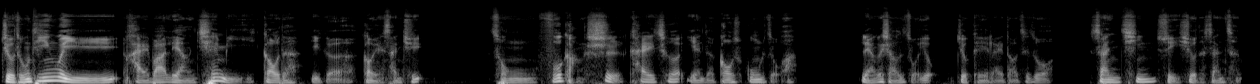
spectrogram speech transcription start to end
九重町位于海拔两千米高的一个高原山区，从福冈市开车沿着高速公路走啊，两个小时左右就可以来到这座山清水秀的山城。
